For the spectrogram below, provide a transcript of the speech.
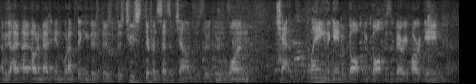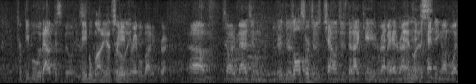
I mean, I, I I would imagine, and what I'm thinking, there's there's there's two different sets of challenges. There, there's one, cha- playing the game of golf. I mean, golf is a very hard game for people without disabilities. Able body, absolutely. for able-bodied, correct. Um, so I'd imagine there, there's all sorts of challenges that I can't even wrap my head around, Endless. depending on what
